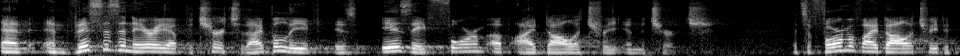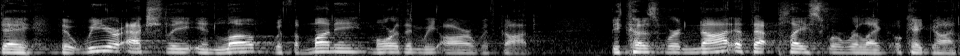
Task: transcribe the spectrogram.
And, and this is an area of the church that I believe is, is a form of idolatry in the church. It's a form of idolatry today that we are actually in love with the money more than we are with God. Because we're not at that place where we're like, okay, God,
